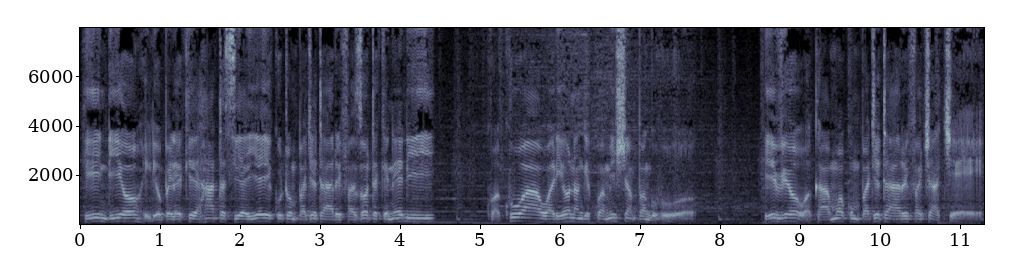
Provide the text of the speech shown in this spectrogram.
Hii ndiyo iliyopelekea hata CIA kutompatia taarifa zote Kennedy kwa kuwa waliona angekwamisha mpango huo. Hivyo wakaamua kumpatia taarifa chache.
